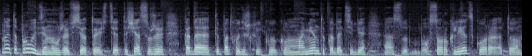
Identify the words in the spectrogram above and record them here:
ну, это пройдено уже все. То есть это сейчас уже, когда ты подходишь к, к- к моменту, когда тебе а, с- 40 лет скоро, то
